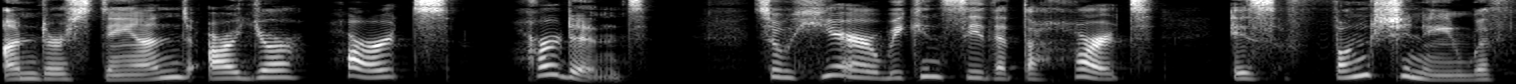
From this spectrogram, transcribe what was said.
understand? Are your hearts hardened? So here we can see that the heart is functioning with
